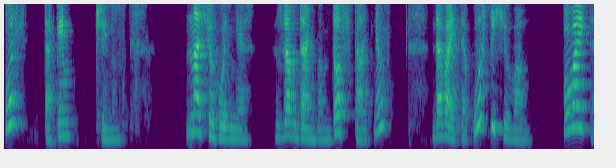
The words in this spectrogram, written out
Ось таким чином. На сьогодні завдань вам достатньо. Давайте успіхів вам! Бувайте!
